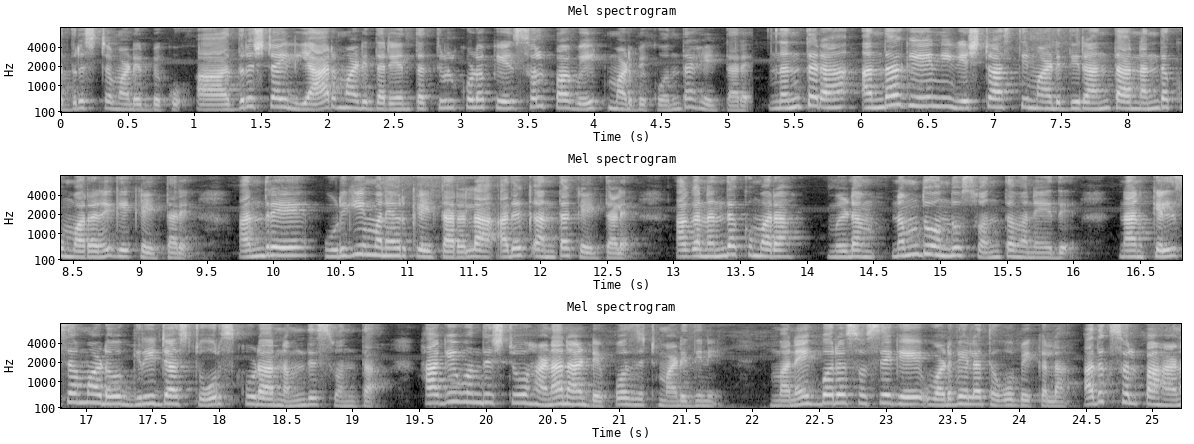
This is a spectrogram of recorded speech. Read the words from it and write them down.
ಅದೃಷ್ಟ ಮಾಡಿರಬೇಕು. ಆ ಅದೃಷ್ಟ ಇಲ್ಲಿ ಯಾರು ಮಾಡಿದ್ದಾರೆ ಅಂತ ತಿಳ್ಕೊಳ್ಳೋಕೆ ಸ್ವಲ್ಪ ವೆಯ್ಟ್ ಮಾಡಬೇಕು ಅಂತ ಹೇಳ್ತಾರೆ. ನಂತರ, ಅಂದಾಗೆ ನೀವು ಎಷ್ಟು ಆಸ್ತಿ ಮಾಡಿದ್ದೀರಾ ಅಂತ ನಂದಕುಮಾರನಿಗೆ ಕೇಳ್ತಾರೆ. ಅಂದರೆ ಹುಡುಗಿ ಮನೆಯವ್ರು ಕೇಳ್ತಾರಲ್ಲ ಅದಕ್ಕೆ ಅಂತ ಕೇಳ್ತಾಳೆ. ಆಗ ನಂದಕುಮಾರ ಮೇಡಮ್ ನಮ್ಮದು ಒಂದು ಸ್ವಂತ ಮನೆ ಇದೆ. ನಾನು ಕೆಲಸ ಮಾಡೋ ಗಿರಿಜಾ ಸ್ಟೋರ್ಸ್ ಕೂಡ ನಮ್ಮದೇ ಸ್ವಂತ. ಹಾಗೆ ಒಂದಿಷ್ಟು ಹಣನ ಡೆಪಾಸಿಟ್ ಮಾಡಿದ್ದೀನಿ. ಮನೆಗೆ ಬರೋ ಸೊಸೆಗೆ ಒಡವೆ ಎಲ್ಲ ತಗೋಬೇಕಲ್ಲ ಅದಕ್ಕೆ ಸ್ವಲ್ಪ ಹಣ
